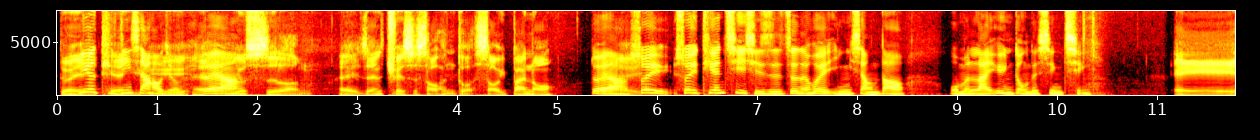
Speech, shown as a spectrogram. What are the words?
对，因为已经下好久雨对啊哎又湿冷，哎，人确实少很多，少一半哦。对啊，哎所以所以天气其实真的会影响到我们来运动的心情。哎，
